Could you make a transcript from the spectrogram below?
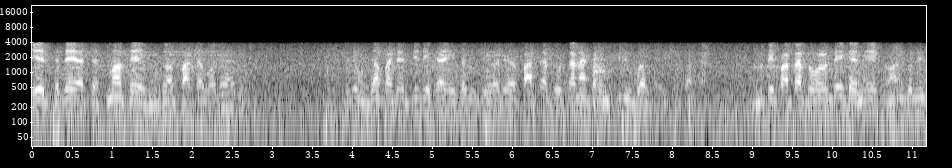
એ છે તે ચશ્મા છે પાટા બોલે એટલે ઊંધા પાટા જે દેખાય એ ખરું. તેવા તેવા પાટા પોતાના કર્મથી જ ઊભા થાય છે પાટા. અને તે પાટા પ્રમાણે દેખાય ને એ ઘણી બધી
